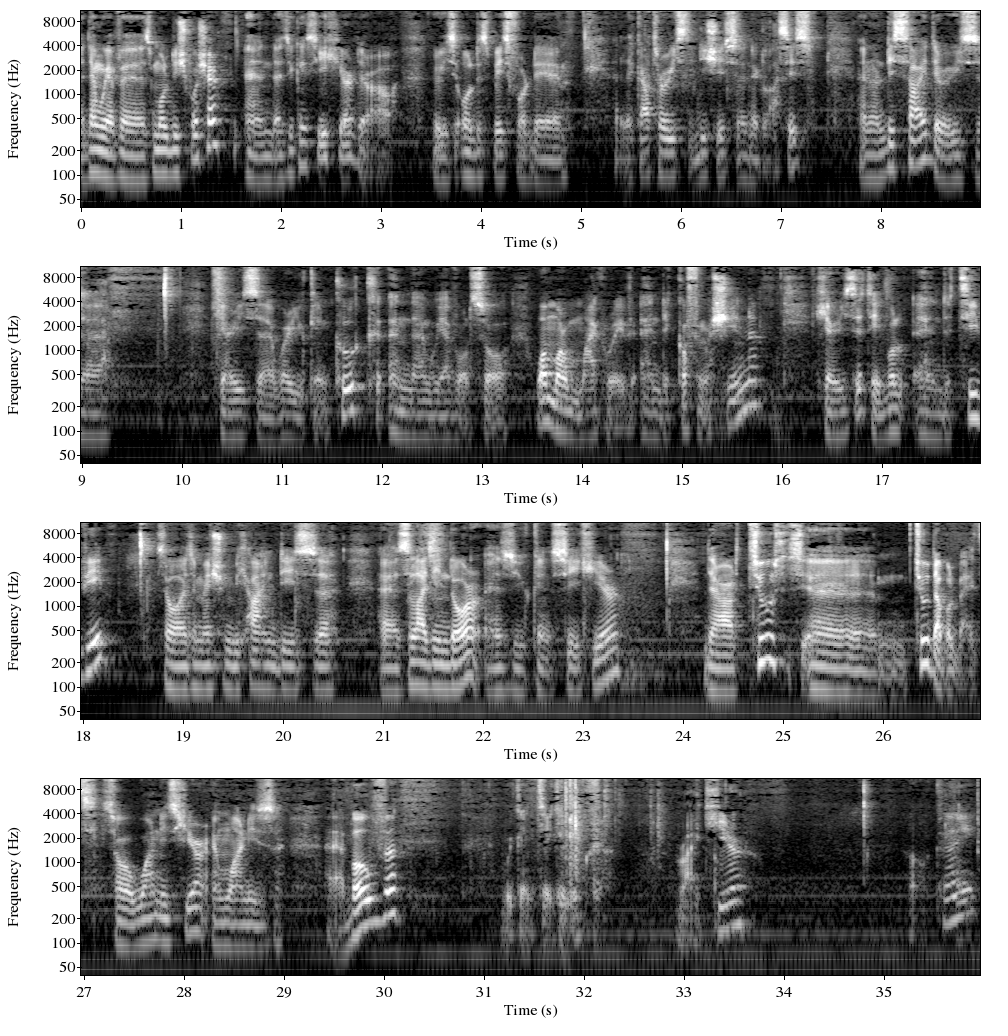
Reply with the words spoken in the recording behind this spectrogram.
then we have a small dishwasher and as you can see here there are there is all the space for the the cutleries the dishes and the glasses. And on this side there is here is uh, where you can cook and then we have also one more microwave and the coffee machine. Here is the table and the tv so as i mentioned behind this uh, uh, sliding door as you can see here there are two um, two double beds. So one is here and one is above. We can take a look right here. Okay.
